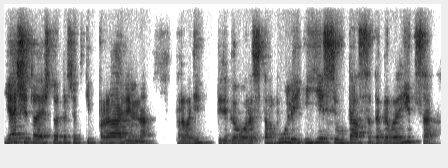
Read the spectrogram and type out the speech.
я считаю, что это все-таки правильно проводить переговоры в Стамбуле. И если удастся договориться,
